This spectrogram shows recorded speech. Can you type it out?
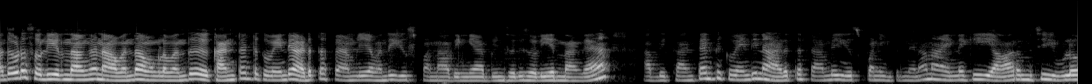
அதோடு சொல்லியிருந்தாங்க. நான் வந்து அவங்கள வந்து கண்டென்ட்டுக்கு வேண்டி அடுத்த ஃபேமிலியை வந்து யூஸ் பண்ணாதீங்க அப்படின்னு சொல்லி சொல்லியிருந்தாங்க. அப்படி கண்டென்ட்டுக்கு வேண்டி நான் அடுத்த ஃபேமிலியை யூஸ் பண்ணிக்கிட்டு இருந்தேன்னா நான் இன்றைக்கி ஆரம்பித்து இவ்வளோ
